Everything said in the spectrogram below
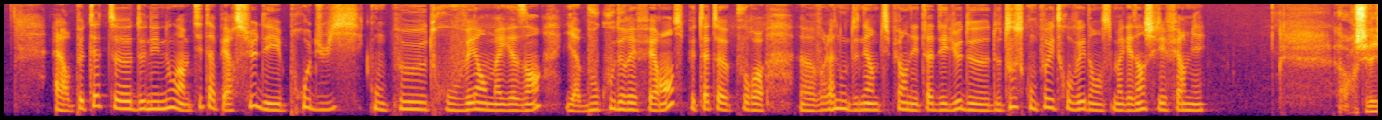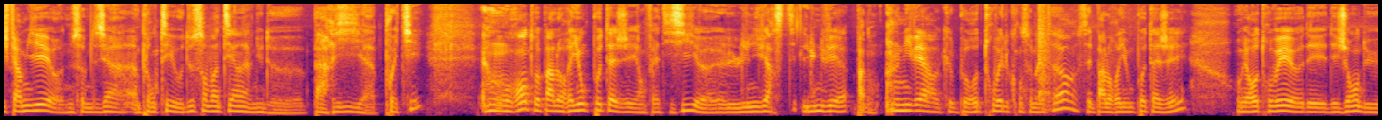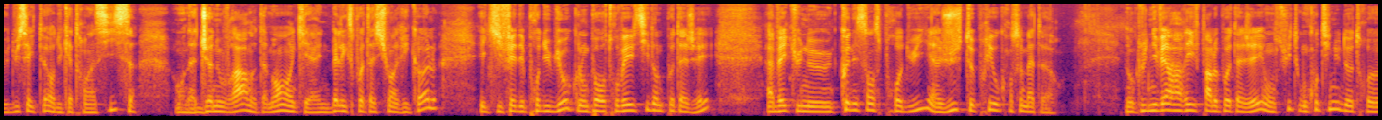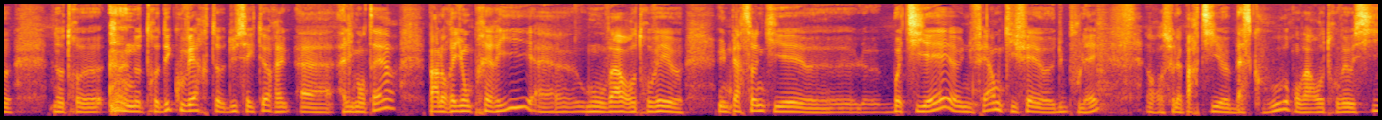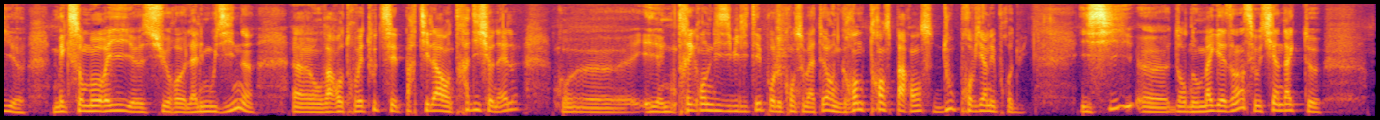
Alors peut-être donnez-nous un petit aperçu des produits qu'on peut trouver en magasin. Il y a beaucoup de références, peut-être pour voilà, nous donner un petit peu en état des lieux de tout ce qu'on peut y trouver dans ce magasin chez les fermiers. Alors chez les fermiers, euh, nous sommes déjà implantés au 221 avenue de Paris à Poitiers. On rentre par le rayon potager. En fait, ici, euh, l'univers, que peut retrouver le consommateur, c'est par le rayon potager. On va retrouver euh, des, gens du, secteur du 86. On a John Ouvrard notamment, hein, qui a une belle exploitation agricole et qui fait des produits bio que l'on peut retrouver ici dans le potager, avec une connaissance produit, un juste prix au consommateur. Donc l'univers arrive par le potager. Ensuite, on continue notre, notre, découverte du secteur euh, alimentaire par le rayon prairie, euh, où on va retrouver euh, une personne qui est le boîtier, une ferme qui fait du poulet. Alors, sur la partie basse-cour, on va retrouver aussi Mexomori sur la limousine. on va retrouver toutes ces parties-là en traditionnel. et il y a une très grande lisibilité pour le consommateur, une grande transparence d'où proviennent les produits. Ici, dans nos magasins, c'est aussi un acte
